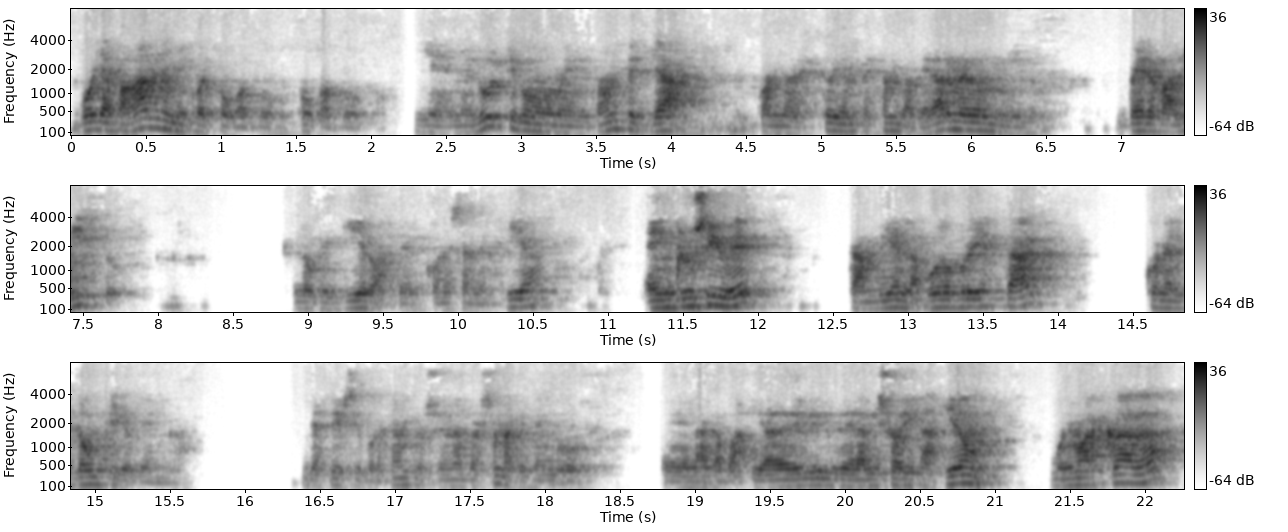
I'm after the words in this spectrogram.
voy apagando mi cuerpo poco a poco, poco a poco. Y en el último momento, antes ya, cuando estoy empezando a quedarme dormido, verbalizo lo que quiero hacer con esa energía e inclusive también la puedo proyectar con el don que yo tenga. Es decir, si por ejemplo soy una persona que tengo eh, la capacidad de, de la visualización muy marcada,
